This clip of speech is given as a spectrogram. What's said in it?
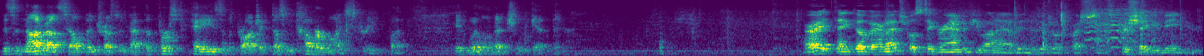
This is not about self-interest. In fact, the first phase of the project doesn't cover my street, but it will eventually get there. All right, thank Bill very much. We'll stick around if you want to have individual questions. Appreciate you being here.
